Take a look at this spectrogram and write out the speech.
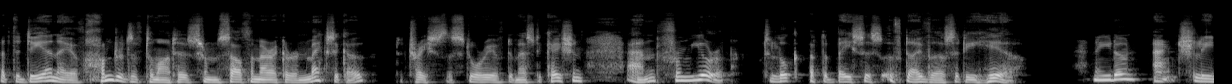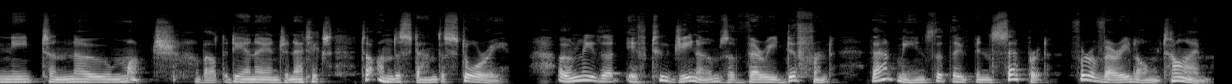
at the DNA of hundreds of tomatoes from South America and Mexico, to trace the story of domestication, and from Europe to look at the basis of diversity here. Now, you don't actually need to know much about the DNA and genetics to understand the story. Only that if two genomes are very different, that means that they've been separate for a very long time.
